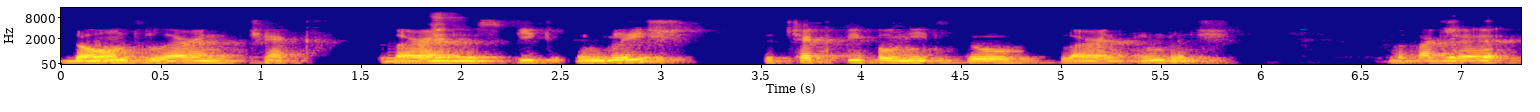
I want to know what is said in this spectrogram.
don't learn Czech, learn speak English. The Czech people need to learn English. No takže,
